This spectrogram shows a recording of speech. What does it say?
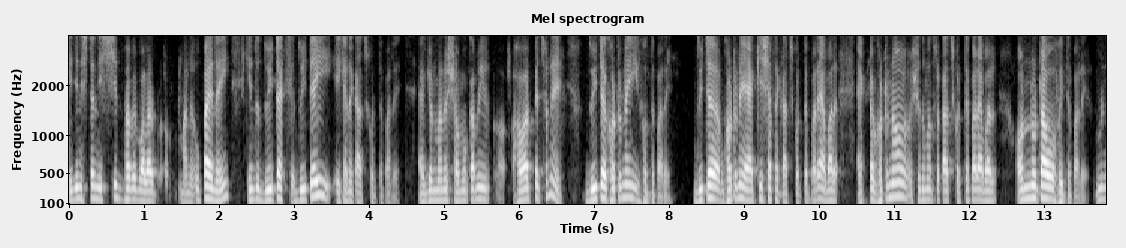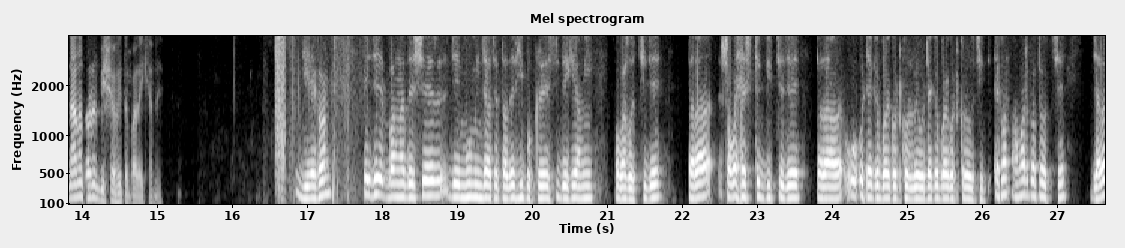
এই জিনিসটা নিশ্চিতভাবে বলার মানে উপায় নাই, কিন্তু দুইটা দুইটাই এখানে কাজ করতে পারে। একজন মানুষ সমকামী হওয়ার পেছনে দুইটা ঘটনাই হতে পারে। দুইটা ঘটনাই একই সাথে কাজ করতে পারে, আবার একটা ঘটনাও শুধুমাত্র কাজ করতে পারে, আবার অন্যটাও হইতে পারে। নানা ধরনের বিষয় হইতে পারে এখানে। জি এখন এই যে বাংলাদেশের যে মুমিনরা আছে তাদের হিপোক্রেসি দেখে আমি অবাক হচ্ছি যে তারা সবাই হ্যাশট্যাগ দিচ্ছে যে তারা ওটাকে বয়কট করবে ওটাকে বয়কট করা উচিত। এখন আমার কথা হচ্ছে যারা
